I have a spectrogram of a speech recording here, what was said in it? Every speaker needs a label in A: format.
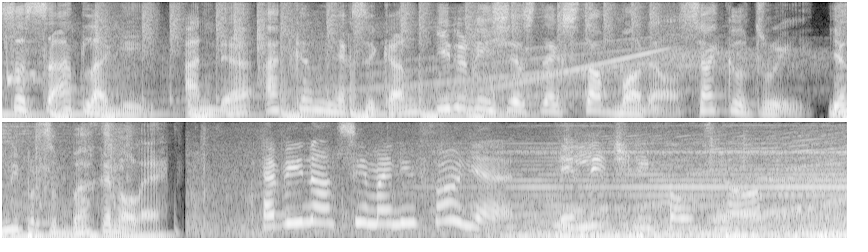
A: Sesaat lagi, Anda akan menyaksikan Indonesia's Next Top Model Cycle 3 yang dipersembahkan oleh
B: Have you not seen my new phone yet? It literally folds in half.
